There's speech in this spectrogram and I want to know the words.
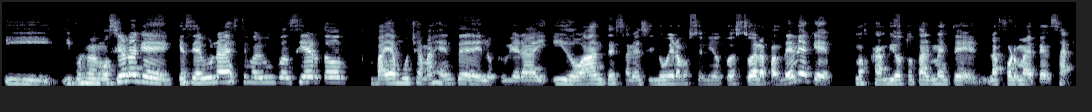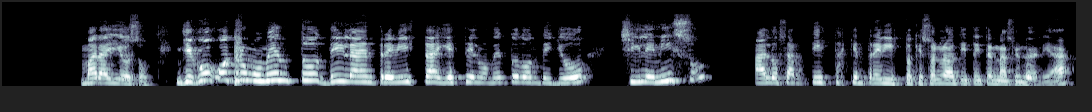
y, y pues me emociona que, que, si alguna vez tengo algún concierto vaya mucha más gente de lo que hubiera ido antes, tal vez si no hubiéramos tenido todo esto de la pandemia que nos cambió totalmente la forma de pensar. Maravilloso. Llegó otro momento de la entrevista y este es el momento donde yo chilenizo a los artistas que entrevisto, que son los artistas internacionales. ¿ah?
